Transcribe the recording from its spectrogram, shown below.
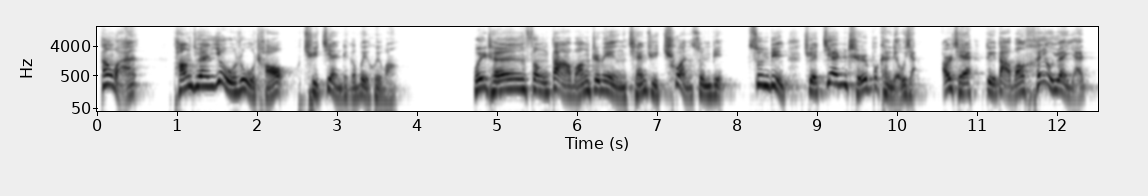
当晚，庞涓又入朝去见这个魏惠王。微臣奉大王之命前去劝孙膑，孙膑却坚持不肯留下，而且对大王很有怨言。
